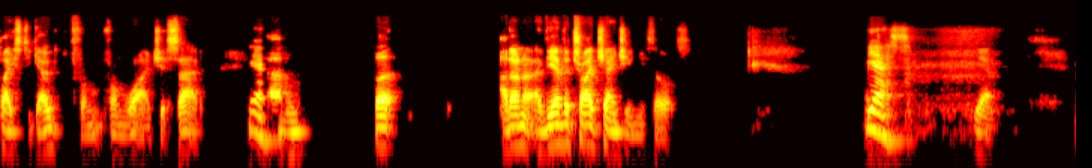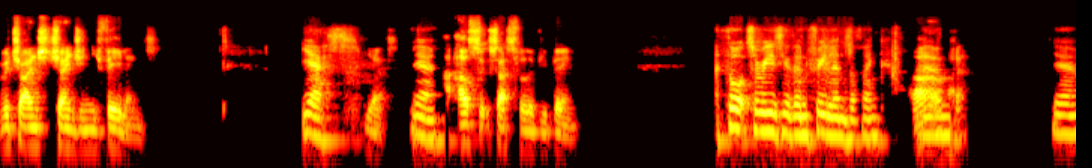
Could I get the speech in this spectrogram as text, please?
place to go from from what I just said. Yeah. Um, but I don't know. Have you ever tried changing your thoughts? Yes. Yeah. You tried changing your feelings? Yes. Yes. Yeah. How successful have you been? Thoughts are easier than feelings, I think. Ah, Um, okay. Yeah.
